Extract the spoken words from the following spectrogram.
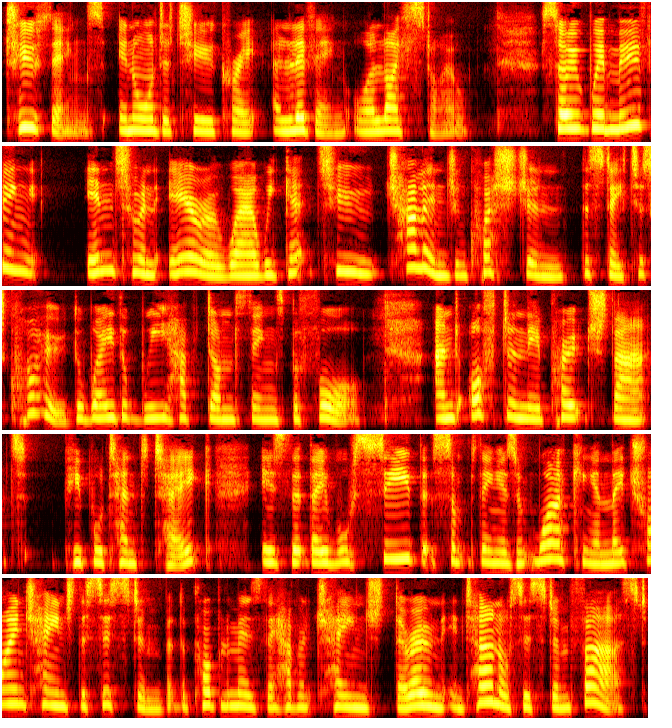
to things in order to create a living or a lifestyle. So we're moving into an era where we get to challenge and question the status quo, the way that we have done things before. And often the approach that people tend to take is that they will see that something isn't working and they try and change the system. But the problem is they haven't changed their own internal system first.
